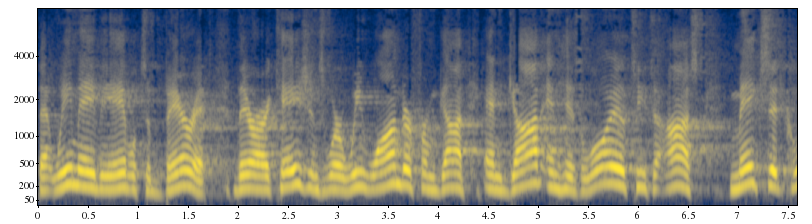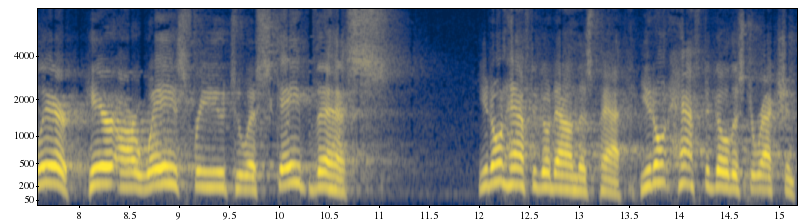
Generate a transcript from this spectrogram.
that we may be able to bear it. There are occasions where we wander from God, and God, in His loyalty to us, makes it clear here are ways for you to escape this. You don't have to go down this path. You don't have to go this direction.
